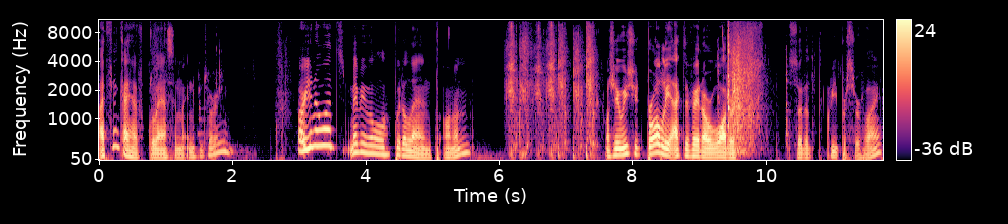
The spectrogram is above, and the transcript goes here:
I think I have glass in my inventory. Or you know what? Maybe we'll put a lamp on them. Also, we should probably activate our water so that creepers survive.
